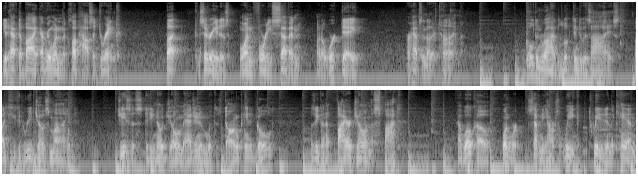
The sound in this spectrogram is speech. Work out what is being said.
You'd have to buy everyone in the clubhouse a drink. But considering it is 147 on a work day, perhaps another time. Goldenrod looked into his eyes like he could read Joe's mind. Jesus, did he know Joe imagined him with his dong painted gold? Was he going to fire Joe on the spot? At WOCO, one worked 70 hours a week, tweeted in the can,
